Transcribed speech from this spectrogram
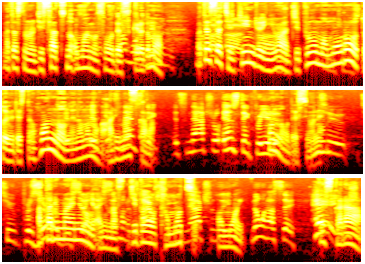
またその自殺の思いもそうですけれども私たち人類には自分を守ろうというですね本能のようなものがありますから。本能ですよね。当たり前のようにあります。自分を保つ思い。ですから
